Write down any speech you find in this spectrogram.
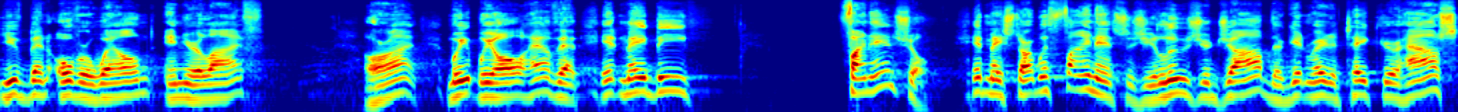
you've been overwhelmed in your life? All right. We, we all have that. It may be financial. It may start with finances. You lose your job, they're getting ready to take your house,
